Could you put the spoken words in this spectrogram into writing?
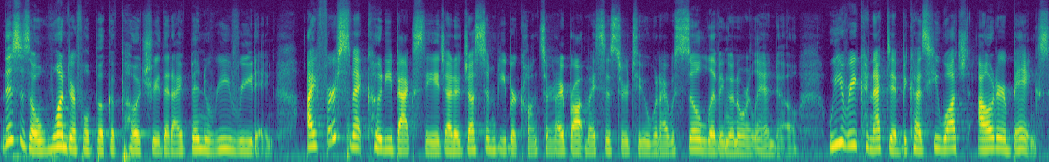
This is a wonderful book of poetry that I've been rereading. I first met Cody backstage at a Justin Bieber concert I brought my sister to when I was still living in Orlando. We reconnected because he watched Outer Banks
